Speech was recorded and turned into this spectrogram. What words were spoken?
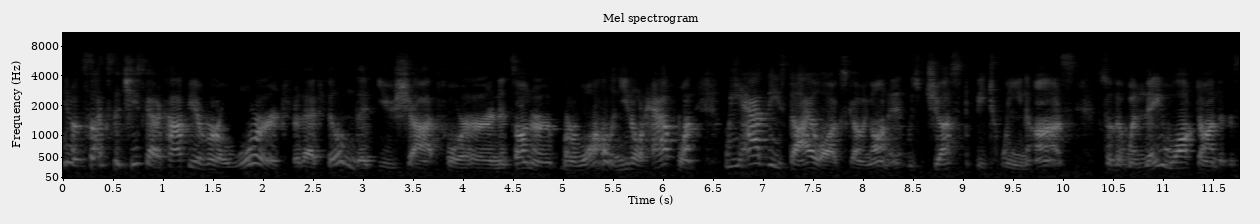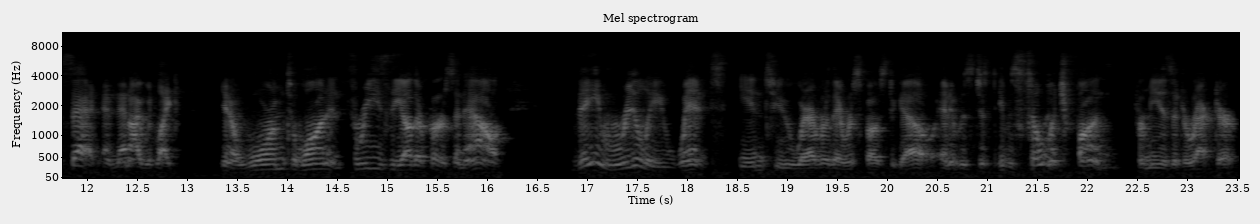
you know, it sucks that she's got a copy of her award for that film that you shot for her and it's on her, her wall and you don't have one. We had these dialogues going on and it was just between us so that when they walked onto the set and then I would like, you know, warm to one and freeze the other person out, they really went into wherever they were supposed to go. And it was just, it was so much fun for me as a director.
